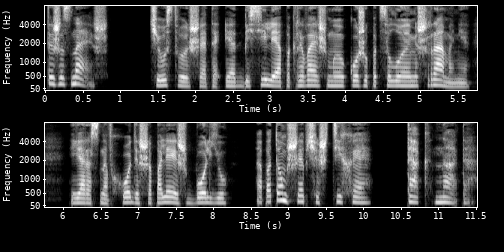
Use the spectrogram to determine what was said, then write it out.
Ты же знаешь. Чувствуешь это и от бессилия покрываешь мою кожу поцелуями шрамами — Яростно входишь, опаляешь болью, а потом шепчешь тихое «так надо»,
